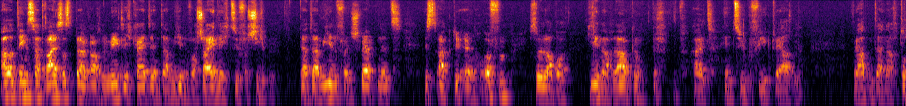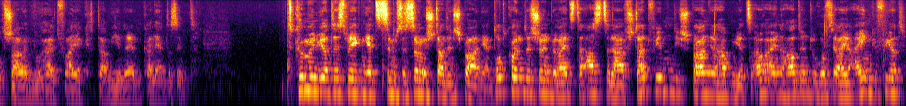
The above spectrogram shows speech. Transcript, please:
Allerdings hat Reisersberg auch eine Möglichkeit, den Termin wahrscheinlich zu verschieben. Der Termin von Schwebnitz ist aktuell noch offen, soll aber je nach Lage halt hinzugefügt werden werden dann auch dort schauen, wo halt freie Termine im Kalender sind. Kommen wir deswegen jetzt zum Saisonstart in Spanien. Dort konnte schon bereits der erste Lauf stattfinden. Die Spanier haben jetzt auch eine Hard Enduro Serie eingeführt,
